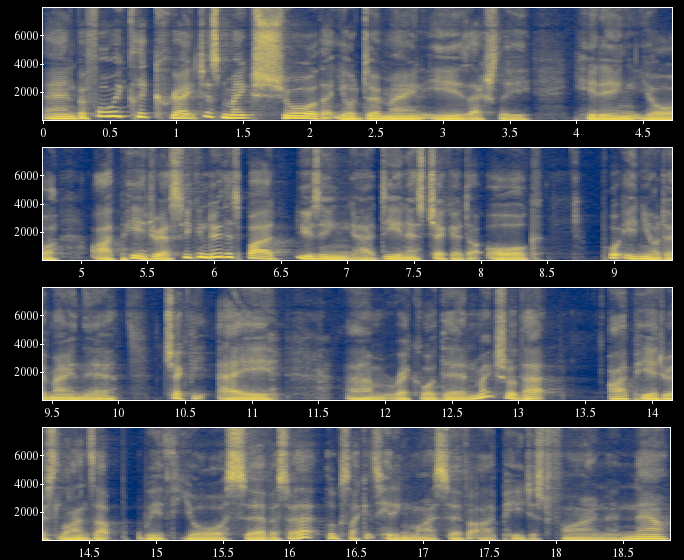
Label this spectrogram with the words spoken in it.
And before we click create, just make sure that your domain is actually hitting your IP address. You can do this by using uh, dnschecker.org. Put in your domain there, check the A um, record there, and make sure that IP address lines up with your server. So that looks like it's hitting my server IP just fine. And now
